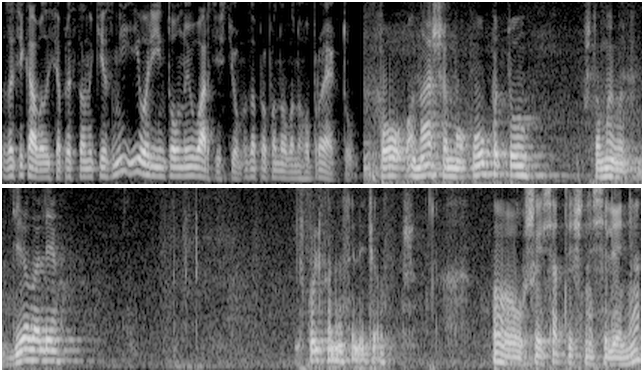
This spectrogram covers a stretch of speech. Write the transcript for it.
Зацікавилися представники ЗМІ і орієнтовною вартістю запропонованого проекту. По нашему опыту, что мы вот делали, сколько у нас лечилось? Ну, 60 тысяч населения,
